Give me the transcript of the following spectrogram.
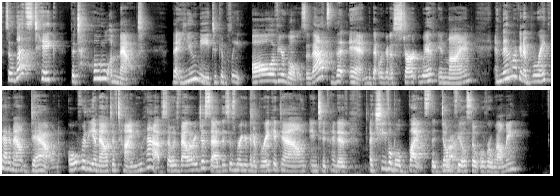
So let's take the total amount that you need to complete all of your goals. So that's the end that we're going to start with in mind. And then we're going to break that amount down over the amount of time you have. So, as Valerie just said, this is where you're going to break it down into kind of achievable bites that don't right. feel so overwhelming.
